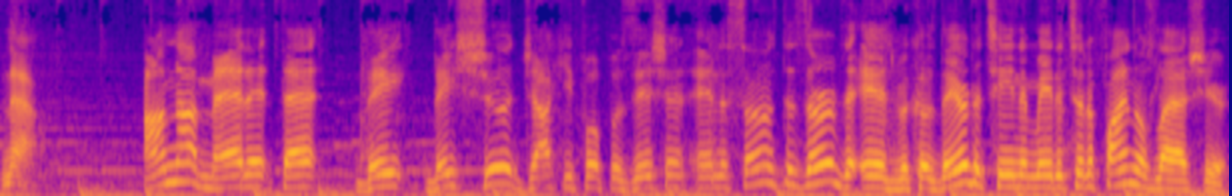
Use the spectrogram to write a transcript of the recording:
now? I'm not mad at that. They they should jockey for position, and the Suns deserve the edge because they're the team that made it to the finals last year.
